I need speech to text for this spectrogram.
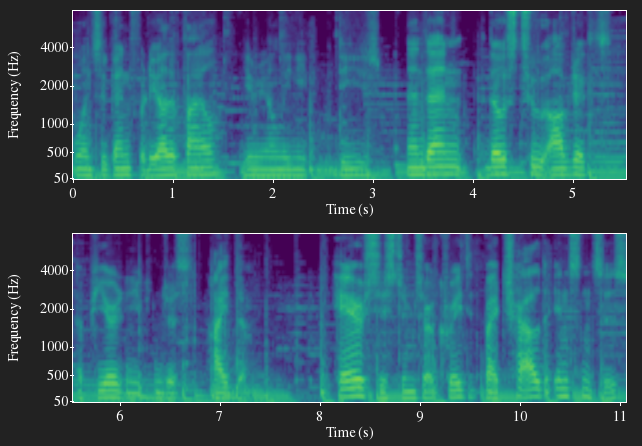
once again for the other file. Here you only need these. And then those two objects appeared and you can just hide them. Hair systems are created by child instances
